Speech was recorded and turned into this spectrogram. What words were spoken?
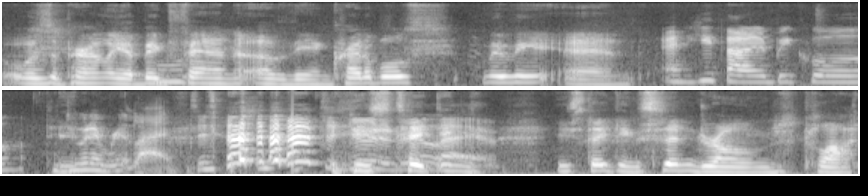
was apparently a big fan of the Incredibles movie, and and he thought it'd be cool to do it in real life. to, to do He's it in real taking- life. he's taking Syndrome's plot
